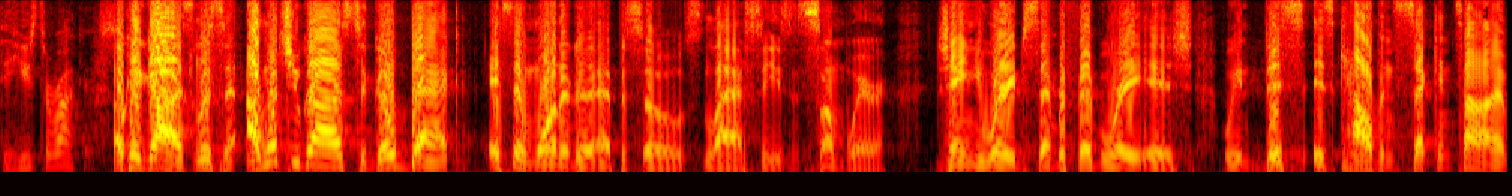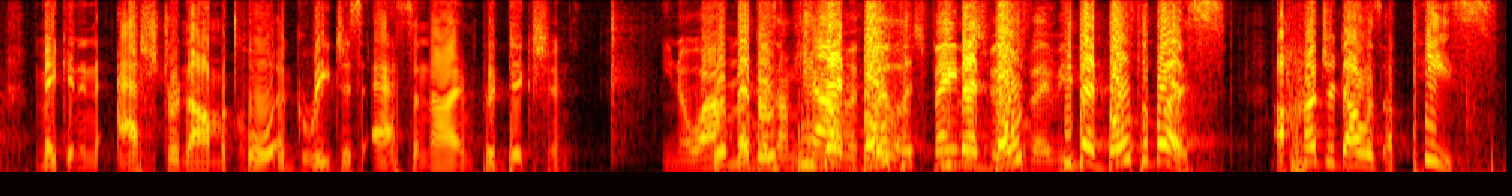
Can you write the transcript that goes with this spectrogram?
The Houston Rockets. Okay, guys, listen. I want you guys to go back. It's in one of the episodes last season somewhere. January, December, February ish. This is Calvin's second time making an astronomical, egregious, asinine prediction. You know why? Remember, I'm he bet both. He bet Phillips, both. baby. He bet both of us a hundred dollars a piece,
